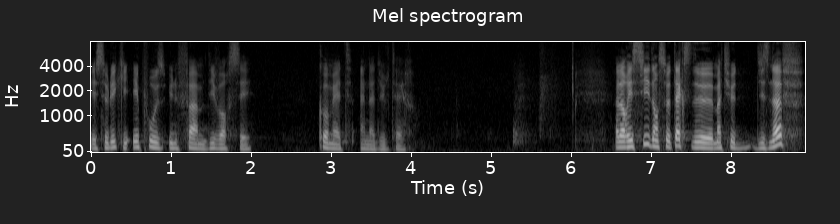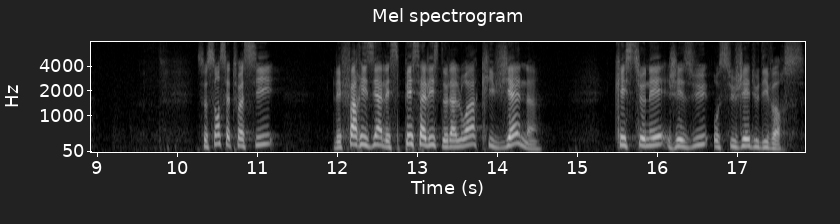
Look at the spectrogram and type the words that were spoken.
Et celui qui épouse une femme divorcée commet un adultère. Alors ici, dans ce texte de Matthieu 19, ce sont cette fois-ci les pharisiens, les spécialistes de la loi qui viennent questionner Jésus au sujet du divorce.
